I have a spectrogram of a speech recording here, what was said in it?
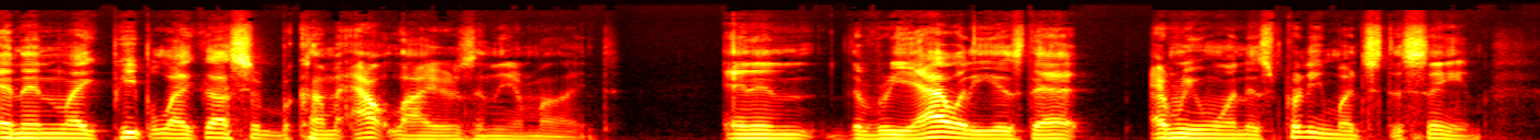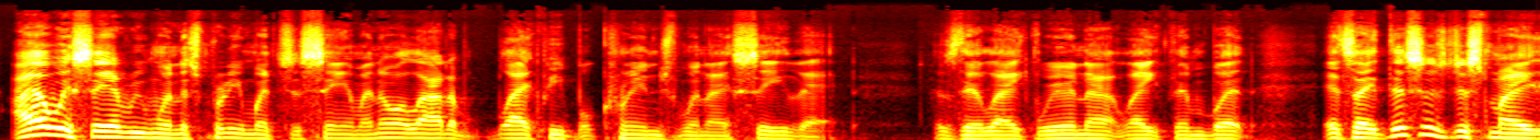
And then like people like us have become outliers in their mind, and then the reality is that everyone is pretty much the same. I always say everyone is pretty much the same. I know a lot of black people cringe when I say that because they're like, we're not like them. But it's like, this is just my,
